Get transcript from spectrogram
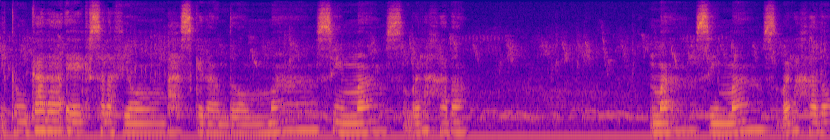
Y con cada exhalación vas quedando más y más relajada, más y más relajado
